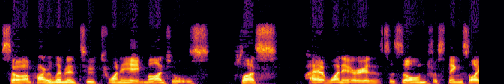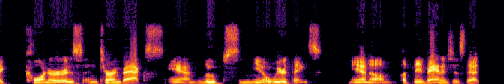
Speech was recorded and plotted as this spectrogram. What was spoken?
So I'm probably limited to 28 modules. Plus, I have one area that's a zone for things like corners and turnbacks and loops and you know weird things. And um, but the advantage is that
